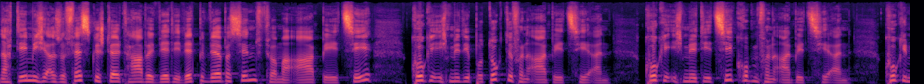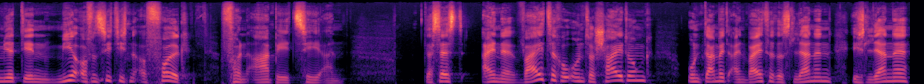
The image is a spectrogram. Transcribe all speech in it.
Nachdem ich also festgestellt habe, wer die Wettbewerber sind, Firma A, B, C, gucke ich mir die Produkte von A, B, C an, gucke ich mir die C-Gruppen von A, B, C an, gucke mir den mir offensichtlichen Erfolg von A, B, C an. Das heißt, eine weitere Unterscheidung und damit ein weiteres Lernen. Ich lerne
